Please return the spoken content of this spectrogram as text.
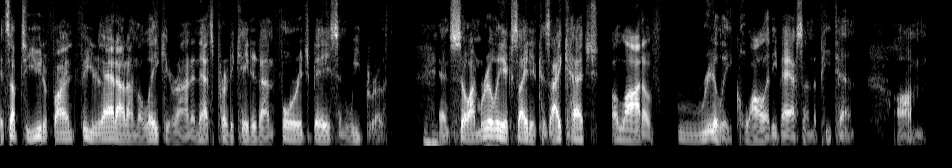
It's up to you to find figure that out on the lake you're on, and that's predicated on forage base and weed growth. Mhm. And so I'm really excited because I catch a lot of really quality bass on the P10. Um,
